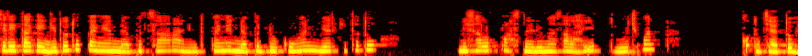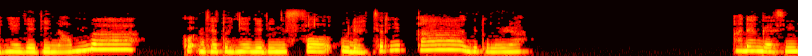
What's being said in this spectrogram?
cerita kayak gitu tuh pengen dapet saran gitu. Pengen dapet dukungan biar kita tuh bisa lepas dari masalah itu. Cuman kok jatuhnya jadi nambah? Kok jatuhnya jadi nyesel? Udah cerita gitu loh ya. Ada nggak sih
